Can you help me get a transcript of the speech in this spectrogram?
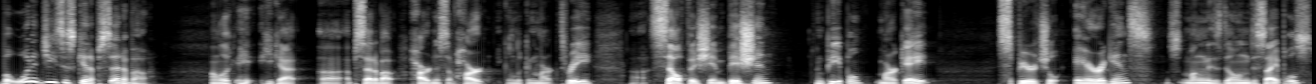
But what did Jesus get upset about? Look, he, he got uh, upset about hardness of heart. You can look in Mark 3. Uh, selfish ambition in people, Mark 8. Spiritual arrogance among his own disciples,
